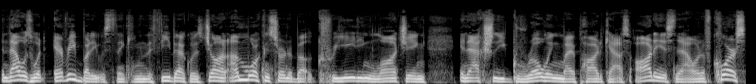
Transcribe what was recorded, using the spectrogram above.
And that was what everybody was thinking. And the feedback was, John, I'm more concerned about creating, launching, and actually growing my podcast audience now. And of course,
